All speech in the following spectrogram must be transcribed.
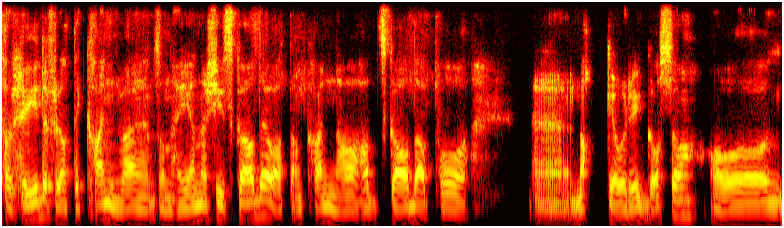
tar høyde for at det kan være en sånn høyenergiskade, og at han kan ha hatt skader på eh, nakke og rygg også. og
